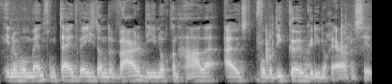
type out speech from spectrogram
in een moment van tijd weet je dan de waarde die je nog kan halen uit bijvoorbeeld die keuken die nog ergens zit.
